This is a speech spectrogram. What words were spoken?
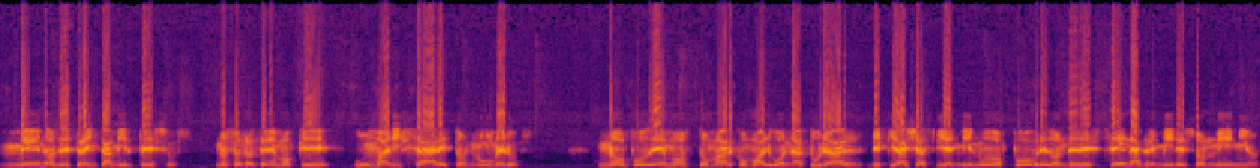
menos de 30 mil pesos. Nosotros tenemos que humanizar estos números. No podemos tomar como algo natural de que haya 100 mil nuevos pobres donde decenas de miles son niños.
